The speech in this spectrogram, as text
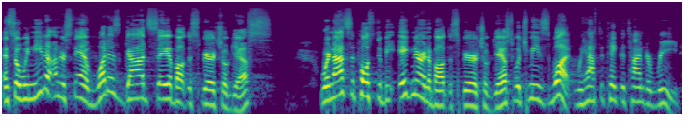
And so we need to understand what does God say about the spiritual gifts? We're not supposed to be ignorant about the spiritual gifts, which means what? We have to take the time to read.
